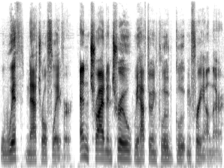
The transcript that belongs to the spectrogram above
with natural flavor. And tried and true, we have to include gluten-free on there.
